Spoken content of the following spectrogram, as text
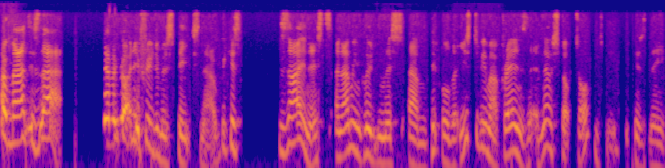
How mad is that? You haven't got any freedom of speech now because Zionists, and I'm including this, um, people that used to be my friends that have now stopped talking to me because they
